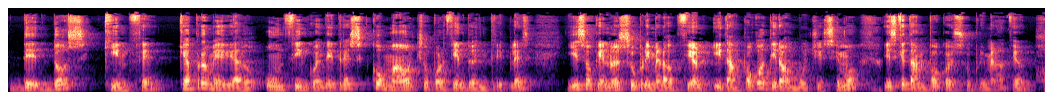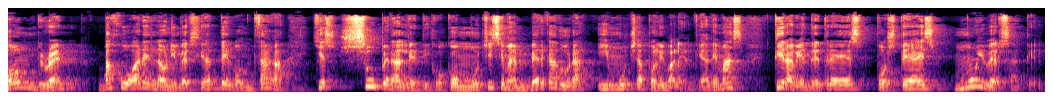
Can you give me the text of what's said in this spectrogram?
de 2.15 que ha promediado un 53,8% en triples y eso que no es su primera opción y tampoco ha tirado muchísimo, y es que tampoco es su primera opción. Holmgren va a jugar en la Universidad de Gonzaga y es súper atlético, con muchísima envergadura y mucha polivalencia. Además, tira bien de tres, postea, es muy versátil.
